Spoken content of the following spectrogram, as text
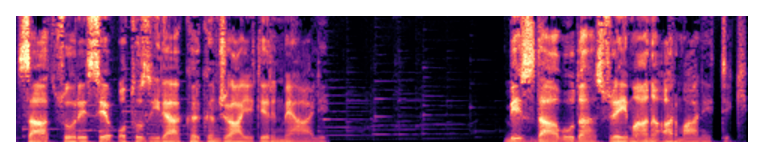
Saat Suresi 30 ila 40. ayetlerin meali. Biz Davud'a Süleyman'ı armağan ettik.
